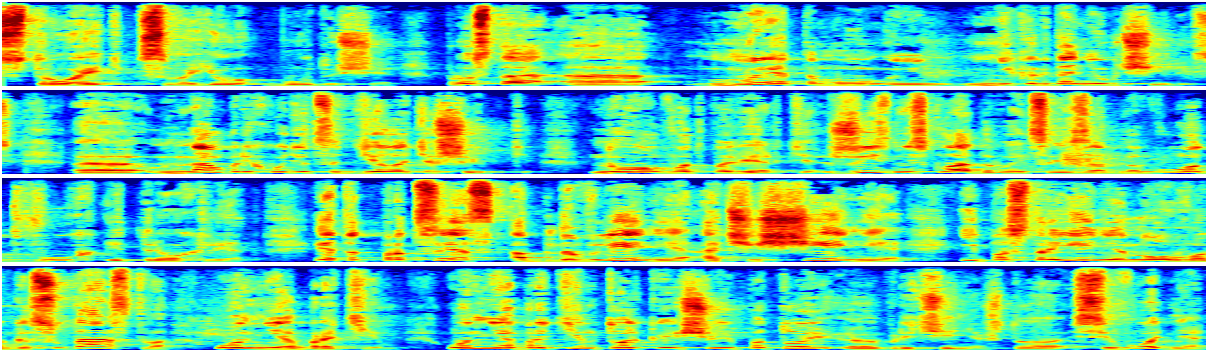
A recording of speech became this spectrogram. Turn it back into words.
строить свое будущее. Просто э, мы этому э, никогда не учились. Э, нам приходится делать ошибки. Но вот поверьте, жизнь не складывается из одного, двух и трех лет. Этот процесс обновления, очищения и построения нового государства, он необратим. Он необратим только еще и по той э, причине, что сегодня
